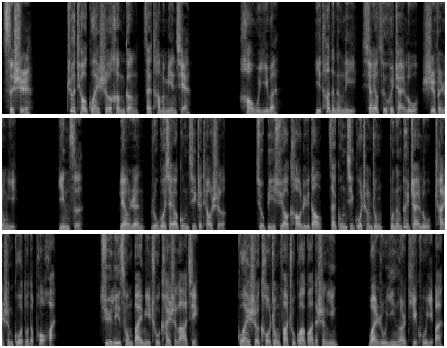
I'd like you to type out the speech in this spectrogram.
此时，这条怪蛇横亘在他们面前，毫无疑问。以他的能力，想要摧毁窄路十分容易。因此，两人如果想要攻击这条蛇，就必须要考虑到在攻击过程中不能对窄路产生过多的破坏。距离从百米处开始拉近，怪蛇口中发出呱呱的声音，宛如婴儿啼哭一般。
